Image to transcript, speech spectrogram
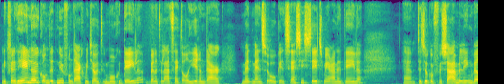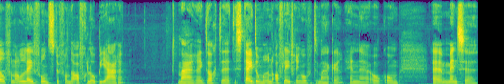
En ik vind het heel leuk om dit nu vandaag met jou te mogen delen. Ik ben het de laatste tijd al hier en daar met mensen ook in sessies steeds meer aan het delen. Um, het is ook een verzameling wel van allerlei vondsten van de afgelopen jaren. Maar ik dacht, uh, het is tijd om er een aflevering over te maken. En uh, ook om mensen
